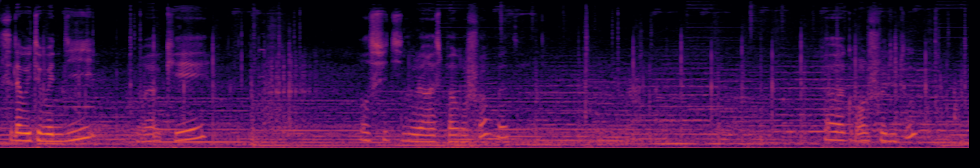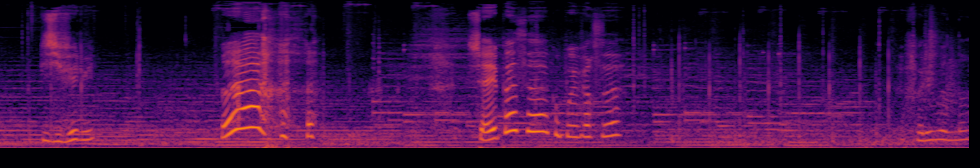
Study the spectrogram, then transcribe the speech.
C'est là où était Wendy. Ouais, ok. Ensuite, il nous reste pas grand choix en fait. Pas grand choix du tout. Qu'est-ce qu'il fait lui? Ah Je savais pas ça, qu'on pouvait faire ça. Il a fallu maintenant.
